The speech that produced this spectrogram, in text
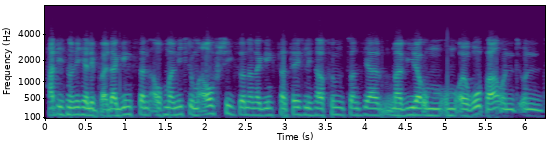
hatte ich es noch nicht erlebt, weil da ging es dann auch mal nicht um Aufstieg, sondern da ging es tatsächlich nach 25 Jahren mal wieder um, um Europa und, und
